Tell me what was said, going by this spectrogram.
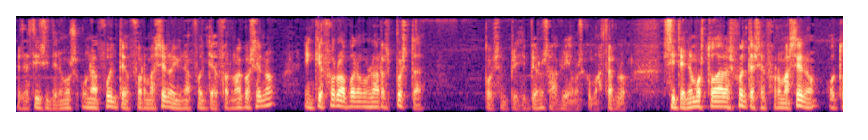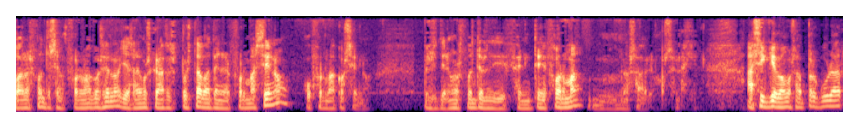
Es decir, si tenemos una fuente en forma seno y una fuente en forma coseno, ¿en qué forma ponemos la respuesta? Pues en principio no sabríamos cómo hacerlo. Si tenemos todas las fuentes en forma seno o todas las fuentes en forma coseno, ya sabemos que la respuesta va a tener forma seno o forma coseno. Pero si tenemos fuentes de diferente forma, no sabremos elegir. Así que vamos a procurar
